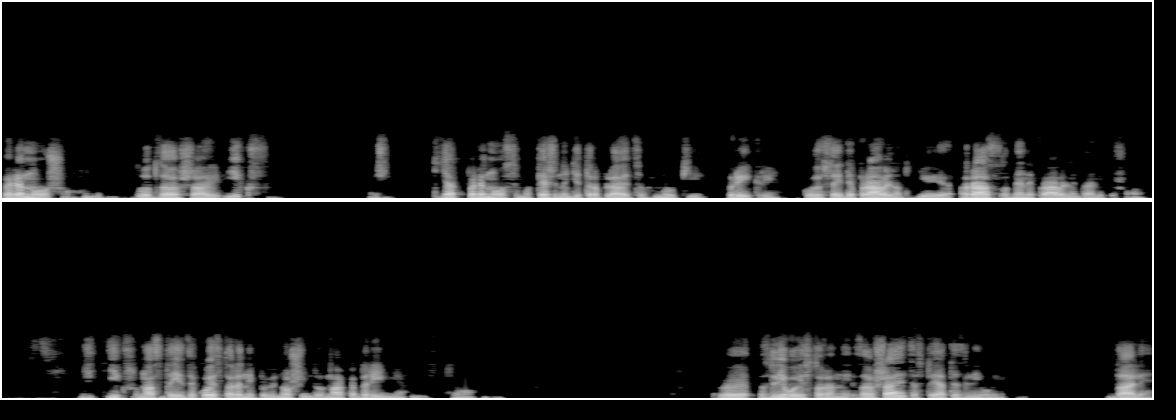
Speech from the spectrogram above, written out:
Переношу. Тут залишаю х. Як переносимо? Теж іноді трапляються помилки прикрі. Коли все йде правильно, тоді раз, одне неправильне, далі пішло. Х у нас стоїть з якої сторони по відношенню до знака дорівнює. Е, з лівої сторони залишається стояти з лівої. Далі.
